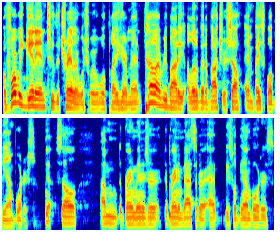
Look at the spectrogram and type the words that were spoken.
Before we get into the trailer, which we'll, we'll play here, man, tell everybody a little bit about yourself and Baseball Beyond Borders. Yeah. So I'm the brand manager, the brand ambassador at Baseball Beyond Borders.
